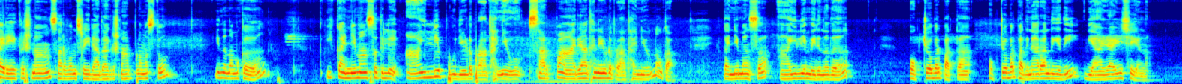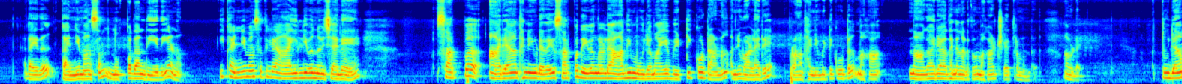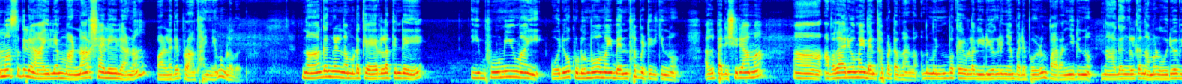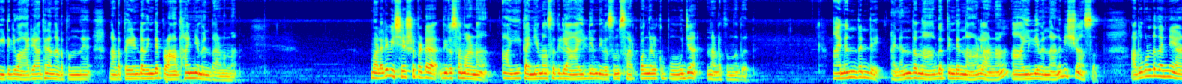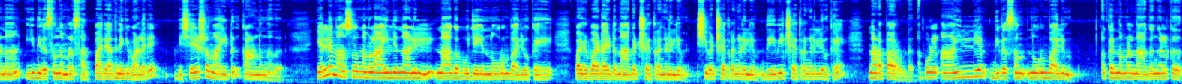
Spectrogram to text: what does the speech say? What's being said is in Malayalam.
ഹരേ കൃഷ്ണ സർവം ശ്രീ രാധാകൃഷ്ണാർപ്പണമസ്തു. ഇന്ന് നമുക്ക് ഈ കന്യമാസത്തിലെ ആയില്യപൂജയുടെ പ്രാധാന്യവും സർപ്പ ആരാധനയുടെ പ്രാധാന്യവും നോക്കാം. കന്യമാസ ആയില്യം വരുന്നത് ഒക്ടോബർ പത്ത് ഒക്ടോബർ പതിനാറാം തീയതി വ്യാഴാഴ്ചയാണ്. അതായത് കന്യമാസം മുപ്പതാം തീയതിയാണ്. ഈ കന്യമാസത്തിലെ ആയില്യമെന്ന് വെച്ചാൽ സർപ്പ ആരാധനയുടെ അതായത് സർപ്പ ദൈവങ്ങളുടെ ആദിമൂലമായ വെട്ടിക്കോട്ടാണ്. അതിന് വളരെ പ്രാധാന്യം. വെട്ടിക്കോട്ട് മഹാ നാഗാരാധന നടത്തുന്ന മഹാക്ഷേത്രമുണ്ട് അവിടെ. തുലാമാസത്തിലെ ആയില്യം മണ്ണാർശാലയിലാണ് വളരെ പ്രാധാന്യമുള്ളത്. നാഗങ്ങൾ നമ്മുടെ കേരളത്തിന്റെ ഈ ഭൂമിയുമായി ഓരോ കുടുംബവുമായി ബന്ധപ്പെട്ടിരിക്കുന്നു. അത് പരശുരാമ അവതാരവുമായി ബന്ധപ്പെട്ടതാണ്. അത് മുൻപൊക്കെയുള്ള വീഡിയോകളിൽ ഞാൻ പലപ്പോഴും പറഞ്ഞിരുന്നു. നാഗങ്ങൾക്ക് നമ്മൾ ഓരോ വീട്ടിലും ആരാധന നടത്തുന്ന നടത്തേണ്ടതിന്റെ പ്രാധാന്യം എന്താണെന്ന്. വളരെ വിശേഷപ്പെട്ട ദിവസമാണ് ആ ഈ കന്യമാസത്തിലെ ആയില്യം ദിവസം സർപ്പങ്ങൾക്ക് പൂജ നടത്തുന്നത്. അനന്തന്റെ അനന്തനാഗത്തിന്റെ നാളാണ് ആയില്യമെന്നാണ് വിശ്വാസം. അതുകൊണ്ട് തന്നെയാണ് ഈ ദിവസം നമ്മൾ സർപ്പാരാധനയ്ക്ക് വളരെ വിശേഷമായിട്ട് കാണുന്നത്. എല്ലാ മാസവും നമ്മൾ ആയില്യനാളിൽ നാഗപൂജയും നൂറും പാലും ഒക്കെ വഴിപാടായിട്ട് നാഗക്ഷേത്രങ്ങളിലും ശിവക്ഷേത്രങ്ങളിലും ദേവീക്ഷേത്രങ്ങളിലുമൊക്കെ നടത്താറുണ്ട്. അപ്പോൾ ആയില്യം ദിവസം നൂറും പാലും ഒക്കെ നമ്മൾ നാഗങ്ങൾക്ക്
